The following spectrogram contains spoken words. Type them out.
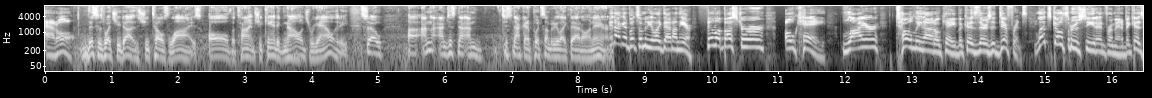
at all. This is what she does. She tells lies all the time. She can't acknowledge reality. So uh, I'm not. I'm just not. I'm just not going to put somebody like that on air. You're not going to put somebody like that on the air. Filibusterer, okay. Liar, totally not okay because there's a difference. Let's go through CNN for a minute because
